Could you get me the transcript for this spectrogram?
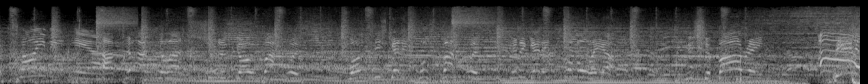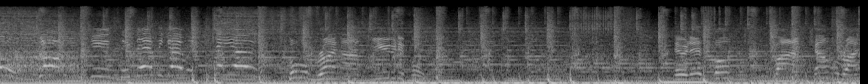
Good timing here. Abdul Abdullah shouldn't go backwards. Once he's getting pushed backwards, he's going to get in trouble here. Because Chahbari... Oh! Beautiful shot! Jesus, there we go, it's KO. Full right hand, beautiful. Here it is, Bob. Fine, counter right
